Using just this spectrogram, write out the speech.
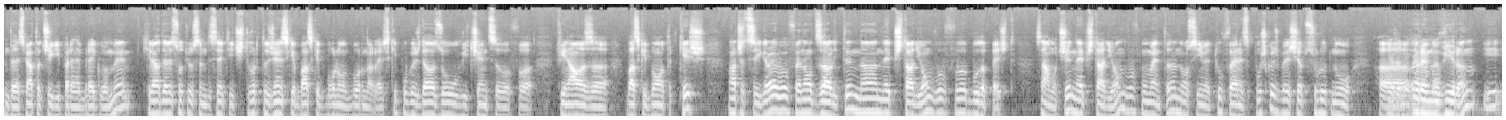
да не смятат, че ги пренебрегваме. 1984 женския баскетболен отбор на Левски побеждава Золо Виченца в финала за баскетболната кеш. Матчът се играе в една от залите на НЕП стадион в Будапешт. Само, че НЕП стадион в момента носи името Ференц Пушкаш, беше абсолютно а, реновиран, реновиран и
